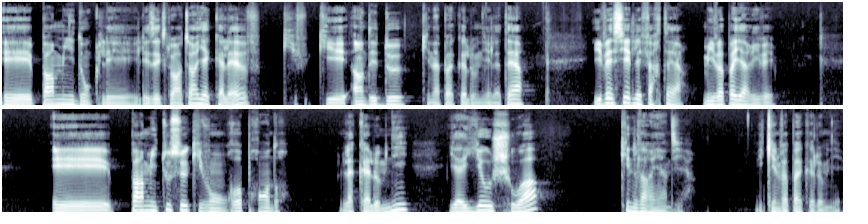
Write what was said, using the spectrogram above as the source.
Et parmi donc les, explorateurs, il y a Kalev, qui, qui est un des deux qui n'a pas calomnié la terre. Il va essayer de les faire taire, mais il va pas y arriver. Et parmi tous ceux qui vont reprendre la calomnie, il y a Yehoshua qui ne va rien dire et qui ne va pas calomnier.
